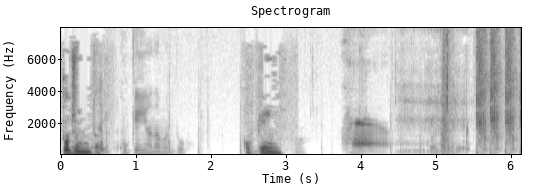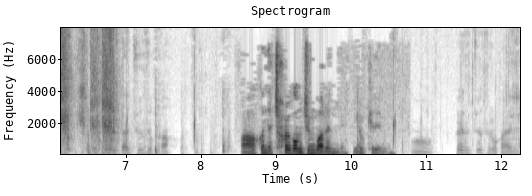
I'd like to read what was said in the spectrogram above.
또 죽는다. 곡괭이 하나만 더. 곡괭이. 일단 주술까? 아, 근데 철검 증발했네. 이렇게 되면. 어. 그래서 주스로 가야 된다.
